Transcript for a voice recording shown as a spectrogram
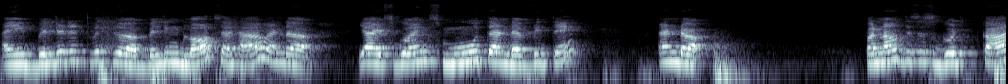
I built it with uh, building blocks I have and uh, yeah it's going smooth and everything. And uh, for now this is good car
